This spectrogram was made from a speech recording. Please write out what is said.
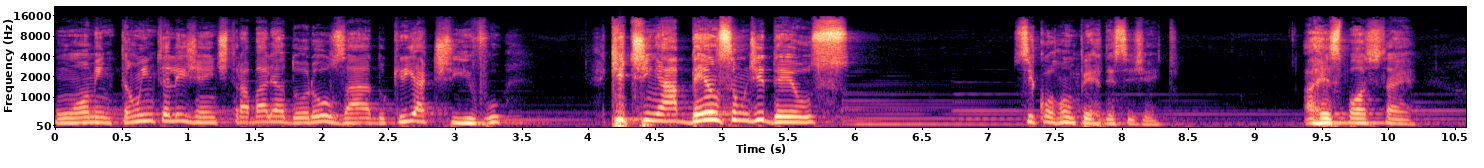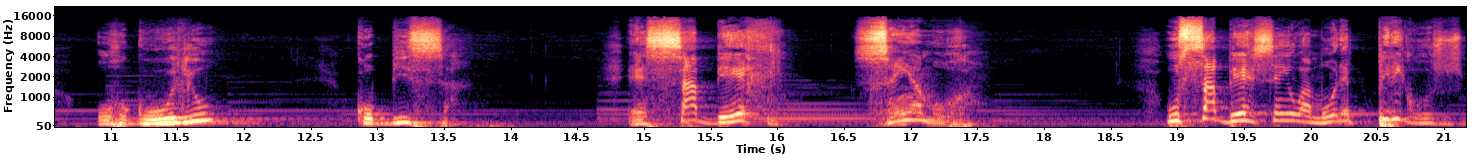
um homem tão inteligente, trabalhador, ousado, criativo, que tinha a bênção de Deus, se corromper desse jeito? A resposta é: orgulho, cobiça, é saber sem amor. O saber sem o amor é perigoso.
